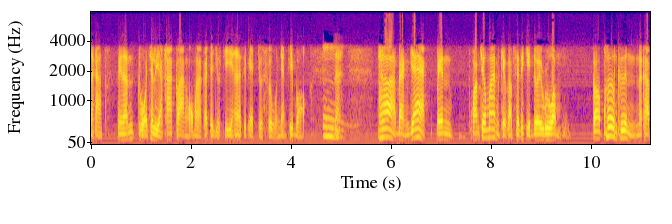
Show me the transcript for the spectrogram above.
นะครับ เพราะฉะนั้นถั่วเฉลี่ยค่ากลางออกมาก็จะอยู่ที่ห้าสิบเอ็ดจุดศูนย์อย่างที่บอกนะ ถ้าแบ่งแยกเป็นความเชื่อมั่นเกี่ยวกับเศรษฐกิจโดยรวม ก็เพิ่มขึ้นนะครับ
